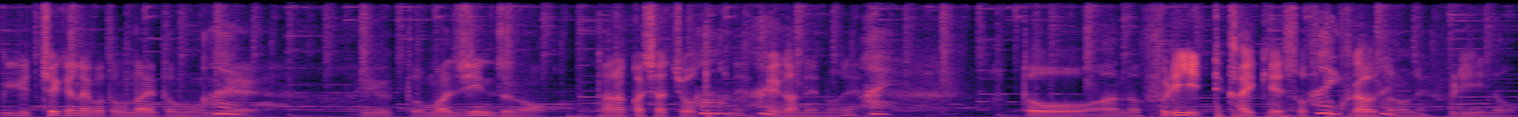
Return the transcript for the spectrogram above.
言っちゃいけないこともないと思うんで、はい、言うと、まあ、ジーンズの田中社長とかね、メガネのね、あとあのフリーって会計ソフト、クラウドのね、フリーの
